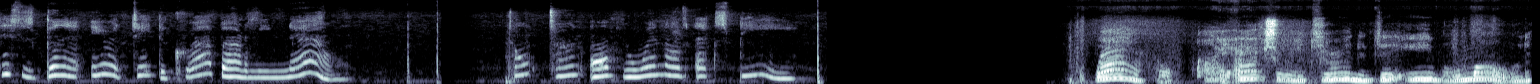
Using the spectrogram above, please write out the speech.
This is gonna irritate the crap out of me now. Don't turn your Windows XP. Wow, I actually turned into evil mode.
